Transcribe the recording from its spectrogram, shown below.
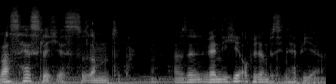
was hässlich ist, zusammenzupacken. Dann werden die hier auch wieder ein bisschen happier.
